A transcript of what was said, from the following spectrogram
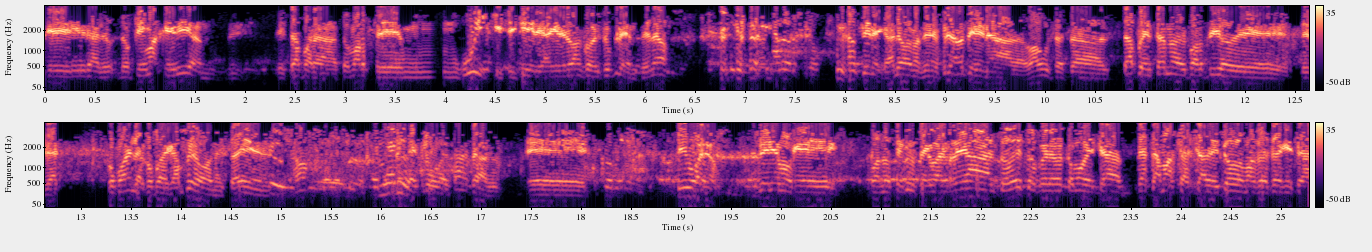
que era lo, lo que más querían? Eh, Está para tomarse un un whisky si quiere ahí en el banco de suplente, ¿no? no tiene calor, no tiene frío, no tiene nada. Bausa está, está pensando en el partido de, de la ¿cómo es la Copa de Campeones? Ahí, ¿no? Terminaría. Claro. Eh, sí, bueno, tenemos que cuando se cruza igual Real, todo eso, pero como que ya, ya está más allá de todo, más allá que está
